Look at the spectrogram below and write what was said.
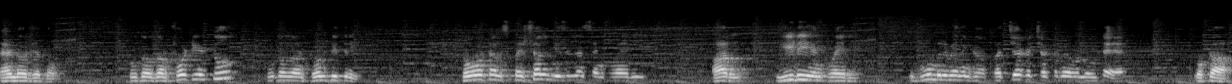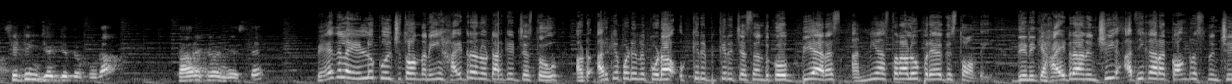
హ్యాండ్ ఓవర్ చేద్దాం. Two thousand fourteen to two thousand twenty three total special vigilance enquiry or ED enquiry ఈ భూముల మీద ఇంకా ప్రత్యేక చట్టం ఏమైనా ఉంటే ఒక సిట్టింగ్ జడ్జితో కూడా కార్యక్రమం చేస్తే పేదల ఇళ్ళు కూల్చుతోందని హైడ్రాను టార్గెట్ చేస్తూ అటు అరికెపడిని కూడా ఉక్కిరి బిక్కిరి చేసేందుకు బీఆర్ఎస్ అన్ని అస్త్రాలు ప్రయోగిస్తోంది. దీనికి హైడ్రా నుంచి అధికార కాంగ్రెస్ నుంచి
